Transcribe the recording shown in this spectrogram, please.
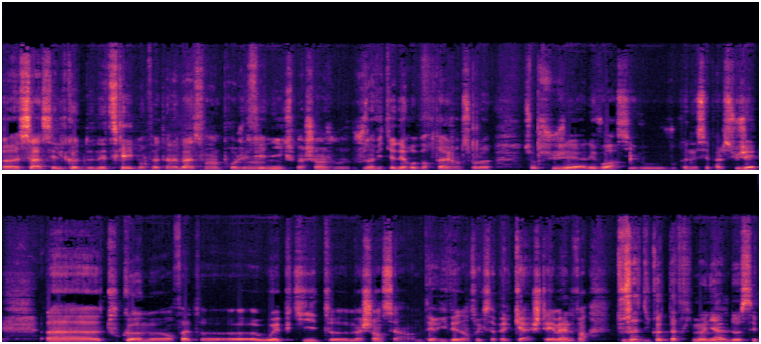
euh, ça c'est le code de Netscape en fait à la base, enfin le projet Mm. Phoenix, machin. Je vous, je vous invite, il y a des reportages hein, sur le sur le sujet, allez voir si vous vous connaissez pas le sujet. Euh, tout comme euh, en fait euh, WebKit, euh, machin, c'est un dérivé d'un truc qui s'appelle KHTML. Enfin, tout ça c'est du code patrimonial de C++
